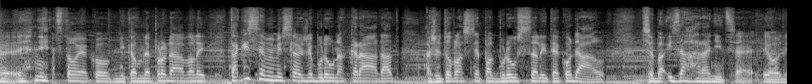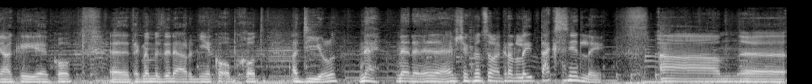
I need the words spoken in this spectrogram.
Nic toho jako nikam neprodávali. Taky jsem myslel, že budou nakrádat a že to vlastně pak budou selit jako dál. Třeba i za hranice, jo, nějaký jako e, takhle mezinárodní jako obchod a deal. Ne, ne, ne, ne, ne, všechno, co nakradli, tak snědli. A e,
